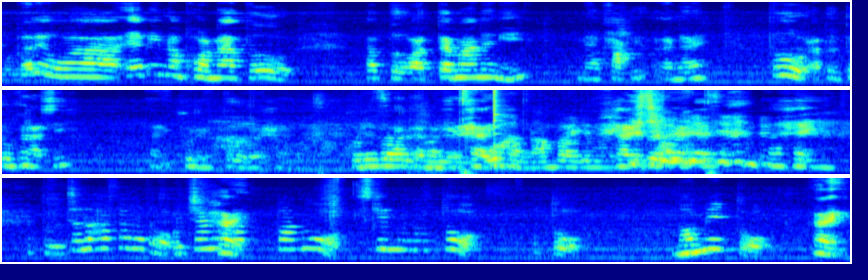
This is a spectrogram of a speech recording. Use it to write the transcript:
ものこれはエビの粉と、あとは玉ねぎのかけ、あね、と、あと唐辛子。はい、これと、はい。これがあるとね、はいご飯何杯でもいはい、はい。お茶の葉サラダはお茶の葉っぱの漬物と、あと豆とはい。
